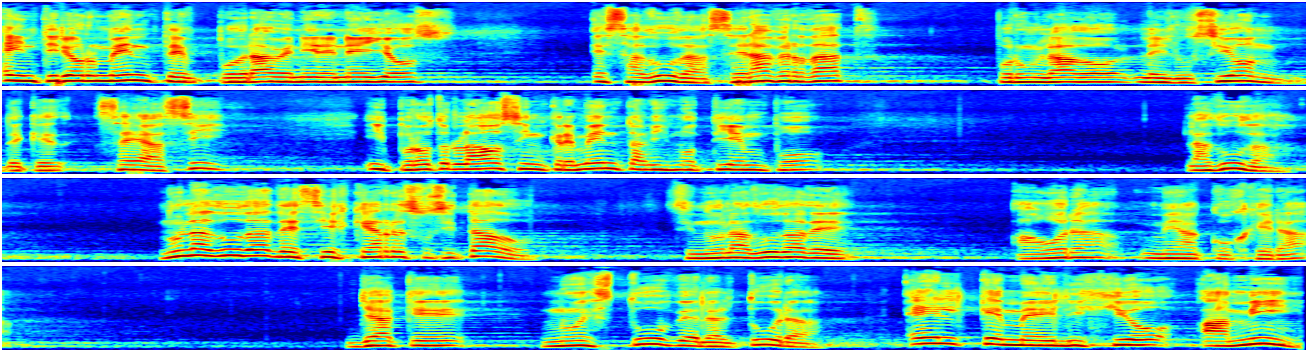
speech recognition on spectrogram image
E interiormente podrá venir en ellos esa duda, ¿será verdad? Por un lado, la ilusión de que sea así, y por otro lado se incrementa al mismo tiempo la duda no la duda de si es que ha resucitado, sino la duda de, ahora me acogerá, ya que no estuve a la altura. Él que me eligió a mí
